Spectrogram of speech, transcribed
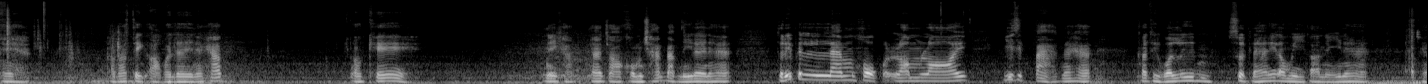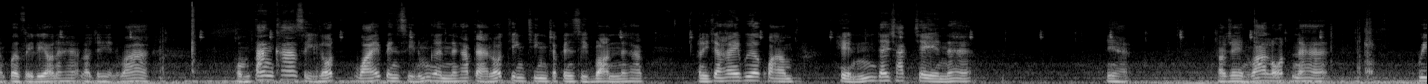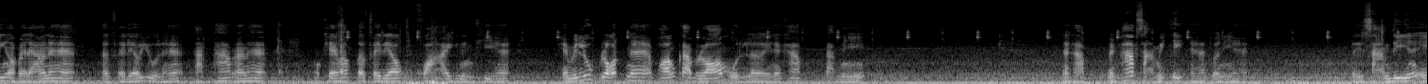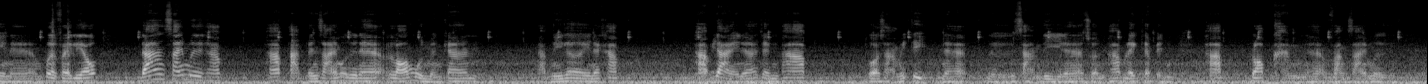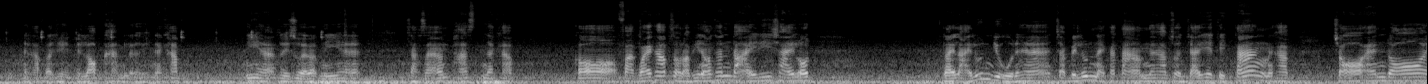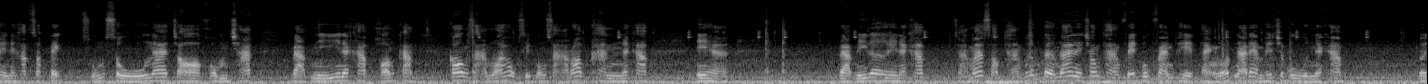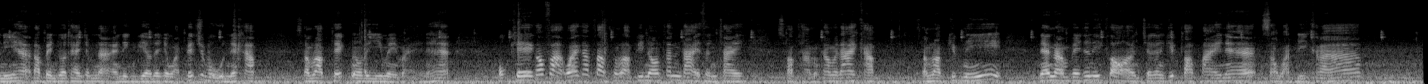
นี่ฮะเอาพลาสติกออกไปเลยนะครับ โอเค นี่ครับ หน้าจอคมชัดแบบนี้เลยนะฮะ ตัวนี้เป็นแรม6ลอมร้อย28 นะฮะ ก็ถือว่าลื่นสุดแล้วที่เรามีตอนนี้นะฮะเปิดไฟเลี้ยวนะฮะ เราจะเห็นว่า ผมตั้งค่าสีรถไว้เป็นสีน้ำเงินนะครับ แต่รถจริง ๆ จะเป็นสีบรอนซ์นะครับ อันนี้จะให้เพื่อความเห็นได้ชัดเจนนะฮะนี่ฮะเราจะเห็นว่ารถนะฮะวิ่งออกไปแล้วนะฮะเปิดไฟเลี้ยวอยู่นะฮะตัดภาพแล้วนะฮะโอเคครับเปิดไฟเลี้ยวขวาอีกหนึ่งทีฮะเห็นเป็นรูปรถนะฮะพร้อมกับล้อหมุนเลยนะครับ แบบนี้นะครับเป็นภาพ 3 มิตินะฮะตัวนี้ฮะหรือ 3D นั่นเองนะฮะเปิดไฟเลี้ยวด้านซ้ายมือครับ ภาพตัดเป็นซ้ายมือนะฮะล้อหมุนเหมือนกันแบบนี้เลยนะครับ ภาพใหญ่นะจะเป็นภาพตัว 3 มิตินะฮะหรือ 3D นะฮะส่วนภาพเล็กจะเป็นภาพรอบคันนะฮะฝั่งซ้ายมือนะครับ เราจะเห็นเป็นรอบคันเลยนะครับ นี่ฮะสวยๆแบบนี้ฮะจาก Zion Plus นะครับ ก็ฝากไว้ครับสำหรับพี่น้องท่านใดที่ใช้รถหลาย ๆ รุ่นอยู่นะฮะจะเป็นรุ่นไหนก็ตามนะครับ สนใจจะติดตั้งนะครับ จอ Android นะครับสเปคสูงๆหน้าจอคมชัดแบบนี้นะครับ พร้อมกับกล้อง 360 องศารอบคันนะครับนี่ฮะแบบนี้เลยนะครับ สามารถสอบถามเพิ่มเติมได้ในช่องทาง Facebook Fanpage แต่งรถนาแดมเพชรบูรณ์นะครับตัวนี้ฮะเราเป็นตัวแทนจำหน่ายหนึ่งเดียวในจังหวัดเพชรบูรณ์นะครับสำหรับเทคโนโลยีใหม่ๆนะฮะโอเคก็ฝากไว้ครับสำหรับพี่น้องท่านใดสนใจ สอบถามเข้ามาได้ครับสำหรับคลิปนี้แนะนำเพียงเท่านี้ก่อน เจอกันคลิปต่อไปนะฮะ สวัสดีครับ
